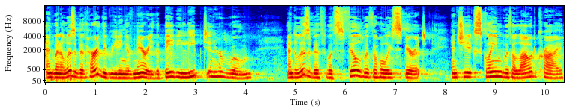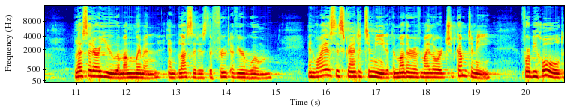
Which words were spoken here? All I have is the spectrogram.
And when Elizabeth heard the greeting of Mary, the baby leaped in her womb. And Elizabeth was filled with the Holy Spirit, and she exclaimed with a loud cry, Blessed are you among women, and blessed is the fruit of your womb. And why is this granted to me that the mother of my Lord should come to me? For behold,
